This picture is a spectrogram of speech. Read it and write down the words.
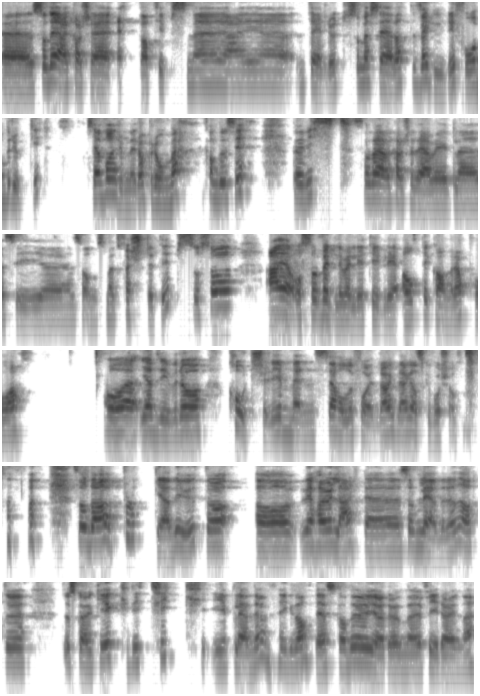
Eh, så det är kanske ett av tipsen jag eh, delar ut, som jag ser att väldigt få brukar. Så jag värmer upp rummet, kan du säga, bevisst. Så det är kanske det jag vill eh, säga eh, sånn som ett första tips. Och så är jag också väldigt, väldigt tydlig. Alltid kamera på. Och jag driver och coachar dem medan jag håller föredrag. Det är ganska morsomt. Så då plockar jag det ut. Och, och vi har ju lärt det som ledare att du, du ska ju inte ge kritik i plenum. Det ska du göra under fyra ögon.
